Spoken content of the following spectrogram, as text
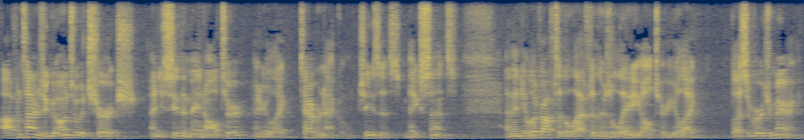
Oftentimes, you go into a church and you see the main altar, and you're like, Tabernacle, Jesus, makes sense. And then you look off to the left, and there's a lady altar. You're like, Blessed Virgin Mary,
